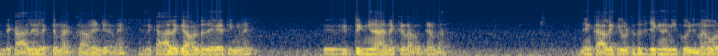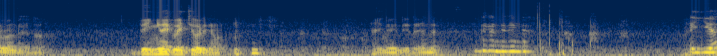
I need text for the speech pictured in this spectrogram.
എന്റെ കാലയിലൊക്കെ നക്കാൻ വേണ്ടിയാണേ. എന്റെ കാലൊക്കെ അവളുടെ ദേഹത്ത് ഇങ്ങനെ ഇട്ടിങ്ങനെ അനക്കണം. വെക്കണ്ട ഞാൻ കാലൊക്കെ വിട്ടത്തിരിച്ചേക്കുന്ന നീ കൊഴുന്നാവ് വെള്ളമുണ്ട് കേട്ടോ. ഇത് ഇങ്ങനെയൊക്കെ വെച്ച് കൊടുക്കണം. അതിന് വേണ്ടിയിട്ട് കണ്ട. കണ്ട കണ്ട കണ്ട. അയ്യാ.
